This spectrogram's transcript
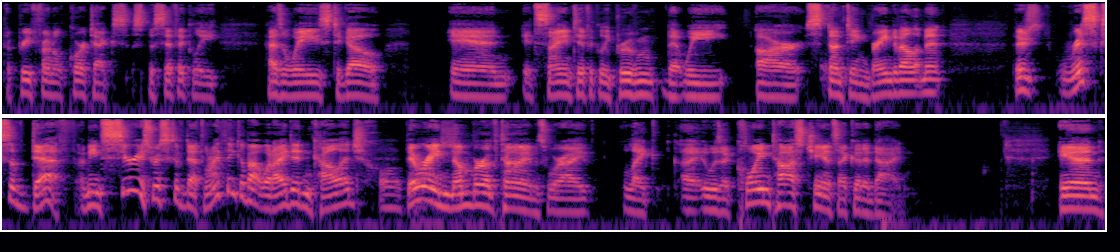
The prefrontal cortex specifically has a ways to go. And it's scientifically proven that we are stunting brain development. There's risks of death. I mean serious risks of death. When i think about what i did in college Oh, there were a number of times where i like uh, it was a coin toss chance i could have died. And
